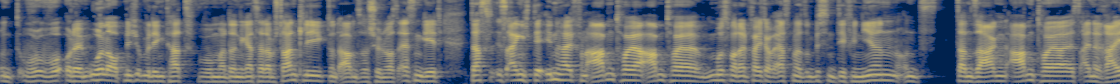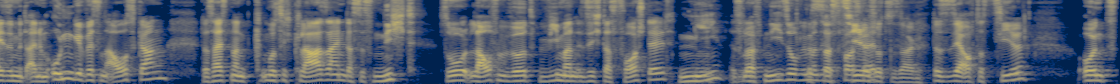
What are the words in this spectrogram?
und wo, wo, oder im Urlaub nicht unbedingt hat, wo man dann die ganze Zeit am Strand liegt und abends was schön was essen geht. Das ist eigentlich der Inhalt von Abenteuer. Abenteuer muss man dann vielleicht auch erstmal so ein bisschen definieren und dann sagen, Abenteuer ist eine Reise mit einem ungewissen Ausgang. Das heißt, man muss sich klar sein, dass es nicht so laufen wird, wie man sich das vorstellt. Nie. Es mhm. läuft nie so, wie das man sich das vorstellt. Das ist das Ziel sozusagen. Das ist ja auch das Ziel. Und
